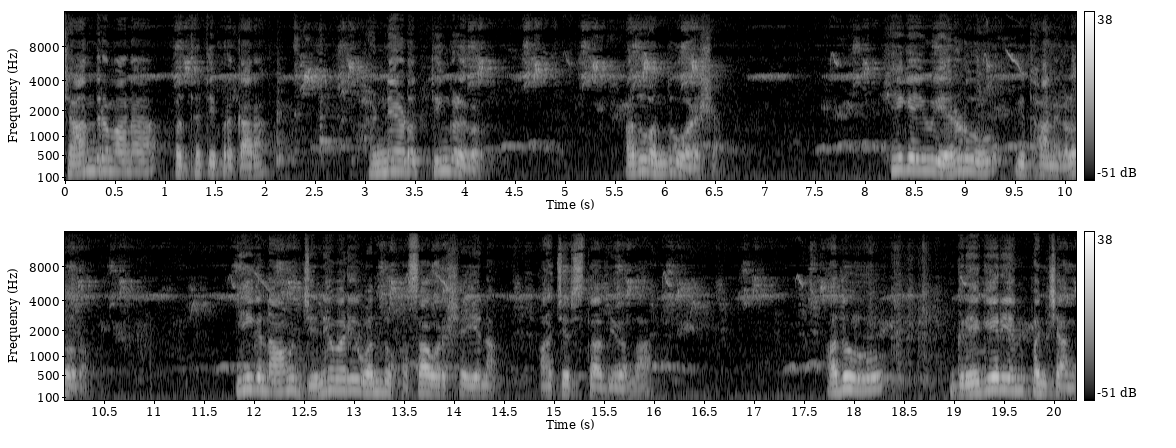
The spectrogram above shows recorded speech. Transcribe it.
ಚಾಂದ್ರಮಾನ ಪದ್ಧತಿ ಪ್ರಕಾರ ಹನ್ನೆರಡು ತಿಂಗಳುಗಳು. ಅದು ಒಂದು ವರ್ಷ. ಹೀಗೆ ಇವು ಎರಡು ವಿಧಾನಗಳು ಅದಾವೆ. ಈಗ ನಾವು ಜನವರಿ ಒಂದು ಹೊಸ ವರ್ಷ ಏನು ಆಚರಿಸ್ತಾ ಇದ್ದೀವಲ್ಲ ಅದು ಗ್ರೆಗೇರಿಯನ್ ಪಂಚಾಂಗ.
